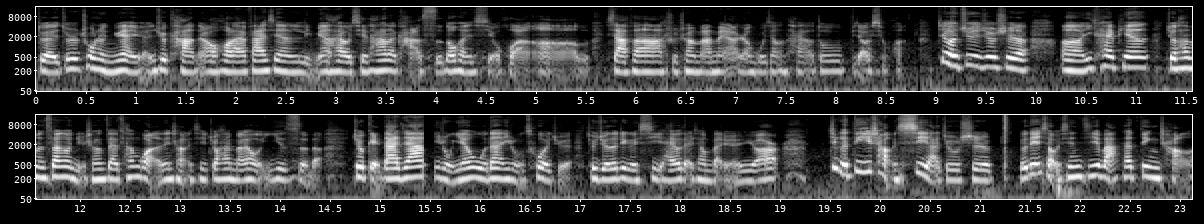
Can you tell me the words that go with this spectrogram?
对，就是冲着女演员去看的。然后后来发现里面还有其他的卡司都很喜欢啊，夏帆啊、水川麻美啊、染谷将太啊都比较喜欢。这个剧就是，呃，一开篇就她们三个女生在餐馆的那场戏就还蛮有意思的，就给大家一种烟雾弹、一种错觉，就觉得这个戏还有点像《百元鱼二》。这个第一场戏啊，就是有点小心机吧，它定场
